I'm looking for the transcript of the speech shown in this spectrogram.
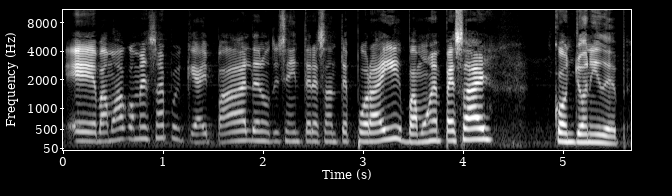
Eh, vamos a comenzar porque hay par de noticias interesantes por ahí. Vamos a empezar con Johnny Depp.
